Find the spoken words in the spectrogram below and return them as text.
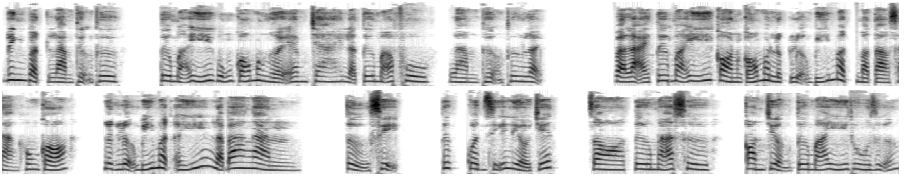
Đinh Bật làm thượng thư. Tư Mã Ý cũng có một người em trai là Tư Mã Phu làm thượng thư lệnh. Và lại Tư Mã Ý còn có một lực lượng bí mật mà Tào Sảng không có. Lực lượng bí mật ấy là ba ngàn tử sĩ, tức quân sĩ liều chết do Tư Mã Sư, con trưởng Tư Mã Ý thu dưỡng,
